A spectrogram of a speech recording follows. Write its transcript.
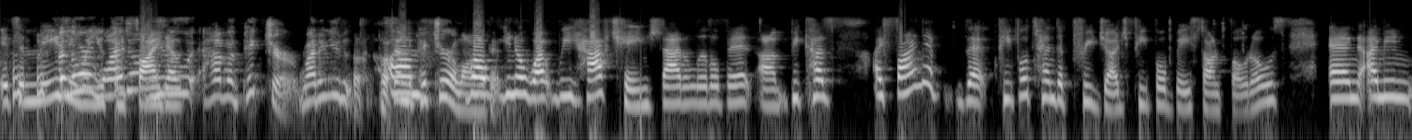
It's amazing But Laura, when you why can don't find you out. have a picture? Why don't you send Um, a picture along Well, with it? you know what? We have changed that a little bit um, because I find that that people tend to prejudge people based on photos, and I mean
